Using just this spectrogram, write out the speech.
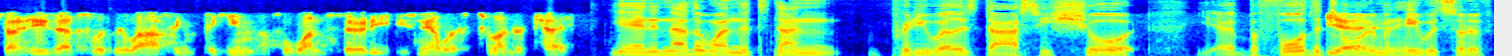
So he's absolutely laughing. Picking him up for 130, he's now worth 200k. Yeah, and another one that's done pretty well is Darcy Short. Yeah, before the Yeah. tournament, he was sort of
